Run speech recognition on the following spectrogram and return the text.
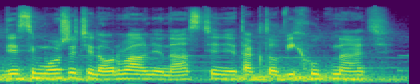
kde si môžete normálne na stene takto vychutnať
